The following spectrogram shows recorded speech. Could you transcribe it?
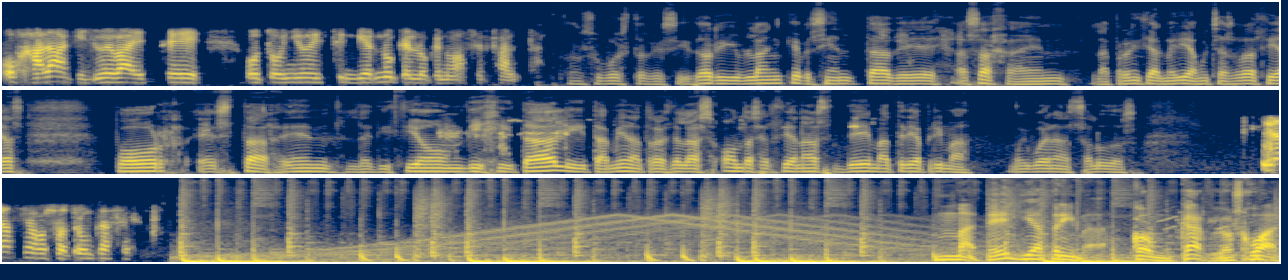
ojalá que llueva este otoño y este invierno, que es lo que nos hace falta. Por supuesto que sí. Dori Blanque, presidenta de Asaja en la provincia de Almería, muchas gracias por estar en la edición digital y también a través de las ondas hercianas de materia prima. Muy buenas, saludos. Gracias a vosotros, un placer. Materia prima con Carlos Juan.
